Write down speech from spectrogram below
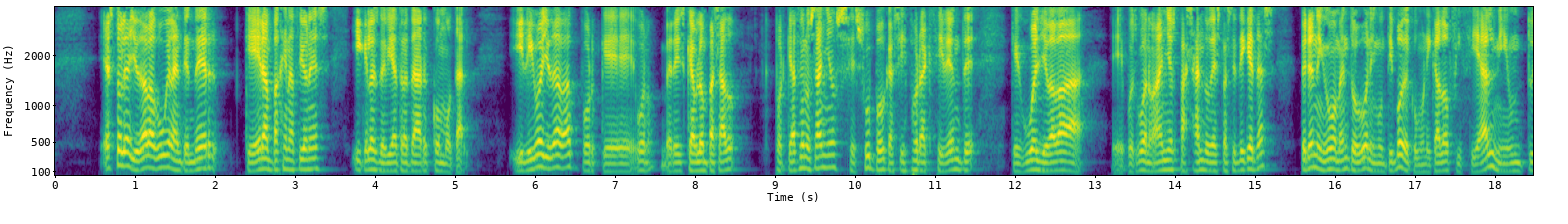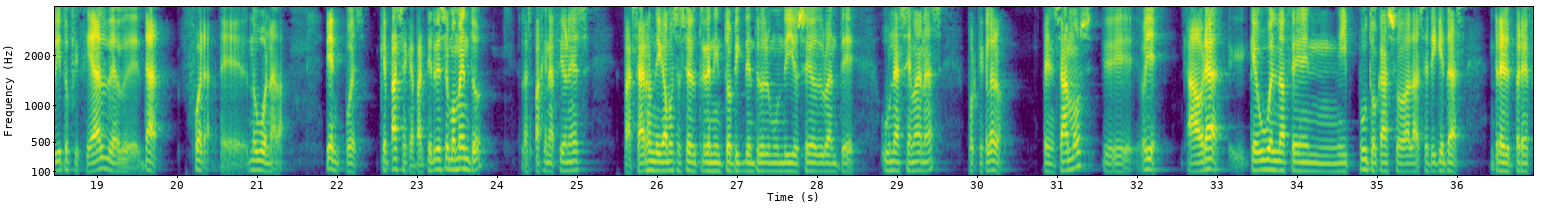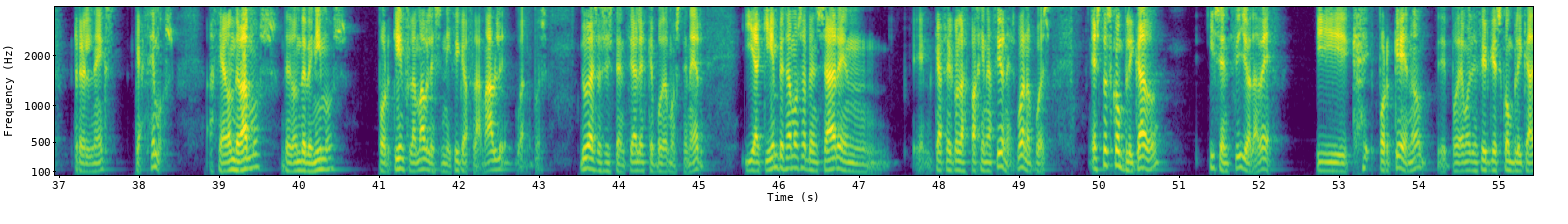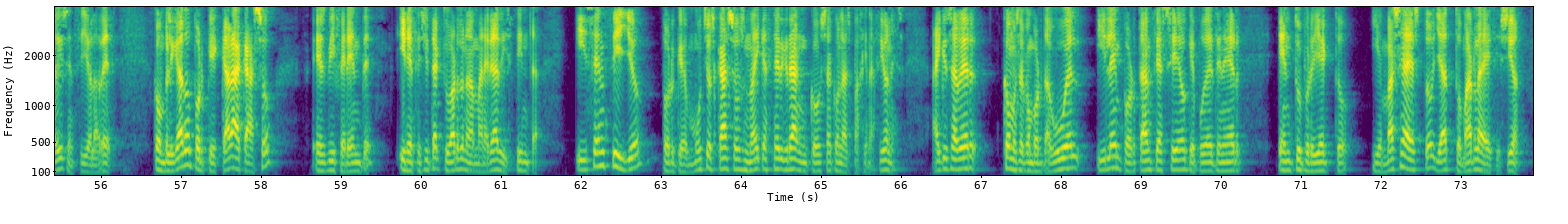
Esto le ayudaba a Google a entender que eran paginaciones y que las debía tratar como tal. Y digo ayudaba porque, bueno, veréis que hablo en pasado, porque hace unos años se supo, casi por accidente, que Google llevaba, eh, pues bueno, años pasando de estas etiquetas pero en ningún momento hubo ningún tipo de comunicado oficial, ni un tuit oficial, de, nada, fuera, eh, no hubo nada. Bien, pues, ¿qué pasa? Que a partir de ese momento, las paginaciones pasaron, digamos, a ser trending topic dentro del mundillo SEO durante unas semanas, porque claro, pensamos, eh, oye, ahora que Google no hace ni puto caso a las etiquetas RelPref, RelNext, ¿qué hacemos? ¿Hacia dónde vamos? ¿De dónde venimos? ¿Por qué inflamable significa flamable? Bueno, pues dudas existenciales que podemos tener y aquí empezamos a pensar en, qué hacer con las paginaciones. Bueno, pues esto es complicado y sencillo a la vez. ¿Y por qué, no? Eh, podemos decir que es complicado y sencillo a la vez. Complicado porque cada caso es diferente y necesita actuar de una manera distinta. Y sencillo porque en muchos casos no hay que hacer gran cosa con las paginaciones. Hay que saber cómo se comporta Google y la importancia SEO que puede tener en tu proyecto y en base a esto ya tomar la decisión.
